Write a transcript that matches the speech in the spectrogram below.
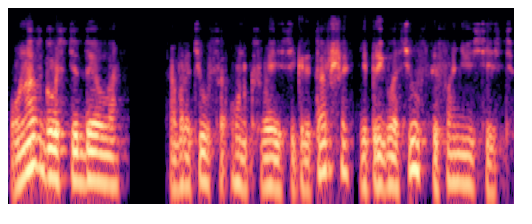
У нас гости, Делла. Обратился он к своей секретарше и пригласил Стефанию сесть.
